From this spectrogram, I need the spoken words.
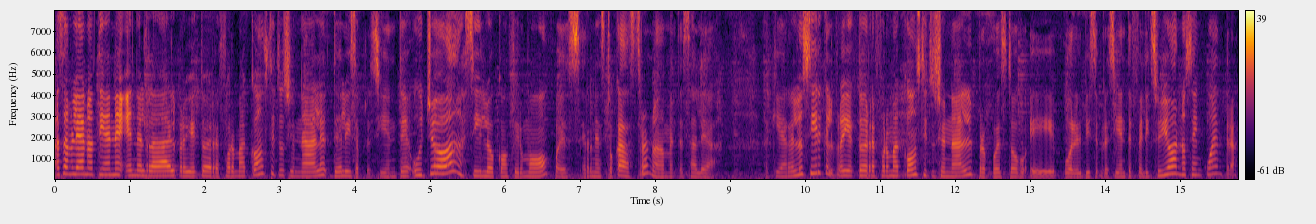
Asamblea no tiene en el radar el proyecto de reforma constitucional del vicepresidente Ulloa, así lo confirmó pues Ernesto Castro, nuevamente sale a aquí a relucir que el proyecto de reforma constitucional propuesto eh, por el vicepresidente Félix Ulloa no se encuentra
